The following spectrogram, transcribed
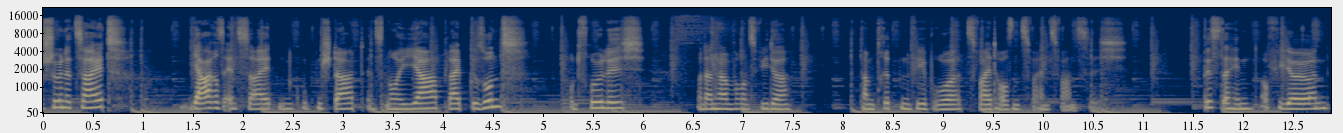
schöne Zeit, Jahresendzeit, einen guten Start ins neue Jahr. Bleibt gesund, und fröhlich. Und dann hören wir uns wieder am 3. Februar 2022. Bis dahin, auf Wiederhören.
